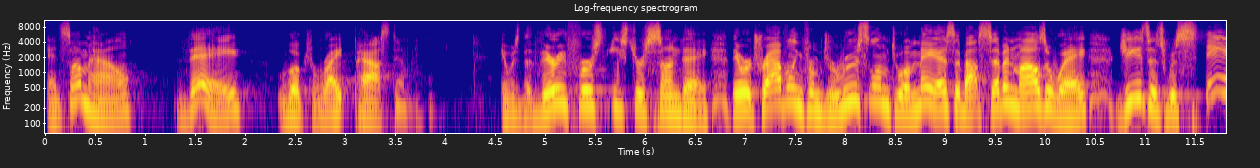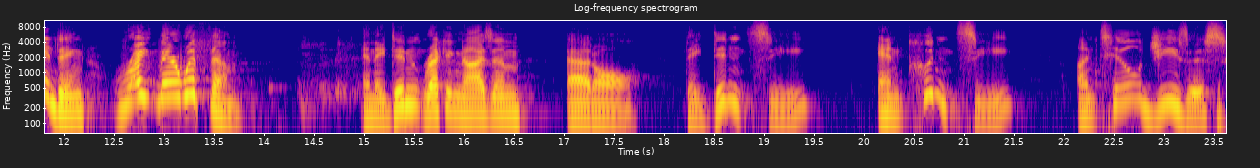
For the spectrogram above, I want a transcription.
And somehow they looked right past him. It was the very first Easter Sunday. They were traveling from Jerusalem to Emmaus, about seven miles away. Jesus was standing right there with them. And they didn't recognize him at all. They didn't see and couldn't see until Jesus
